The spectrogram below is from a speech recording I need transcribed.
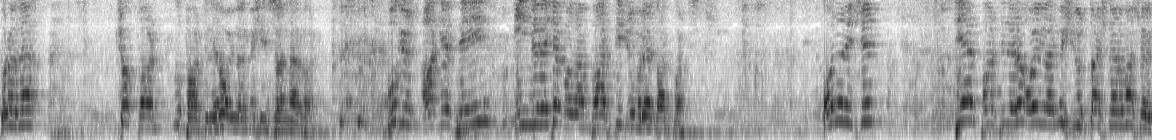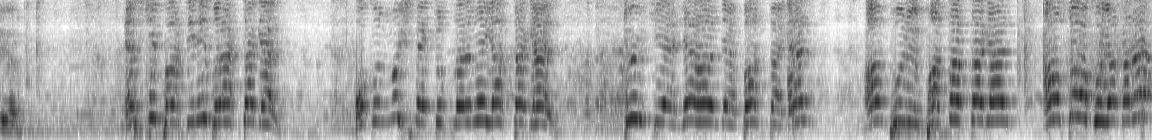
Burada çok farklı partilere oy vermiş insanlar var. Bugün AKP'yi indirecek olan parti Cumhuriyet Halk Partisi'dir. Onun için diğer partilere oy vermiş yurttaşlarıma söylüyorum. Eski partini bırak da gel. Okunmuş mektuplarını yak da gel. Türkiye ne halde bak da gel. Ampulü patlat da gel. Altı oku yakana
